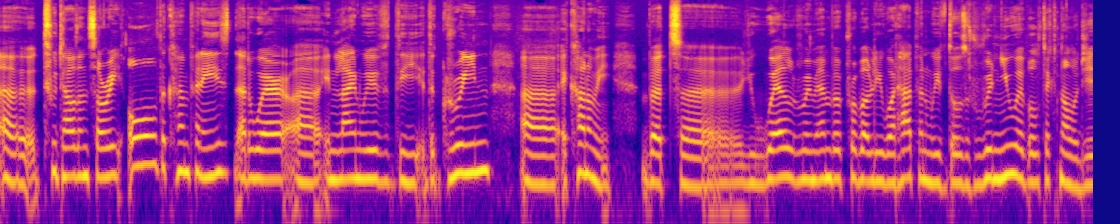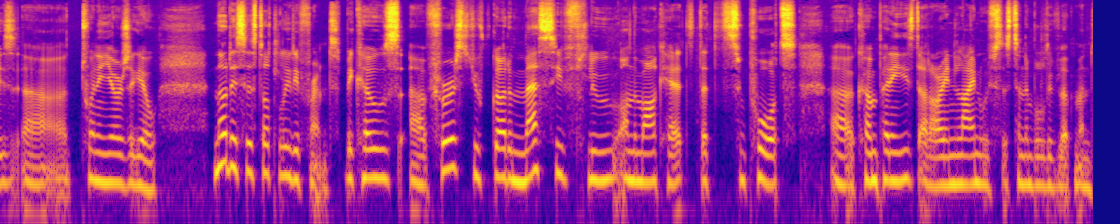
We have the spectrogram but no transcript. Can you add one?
uh, 2000, sorry, all the companies that were uh, in line with the, the green uh, economy. But uh, you well remember probably what happened with those renewable technologies uh, 20 years ago. Now this is totally different because uh, first you've got a massive flu on the market that supports uh, companies that are in line with sustainable development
